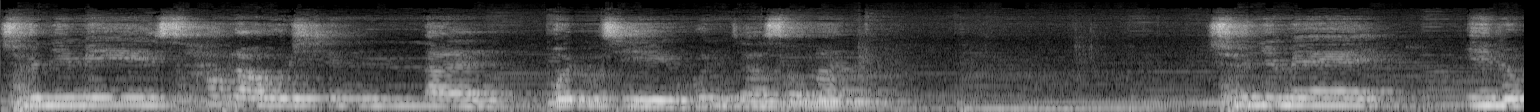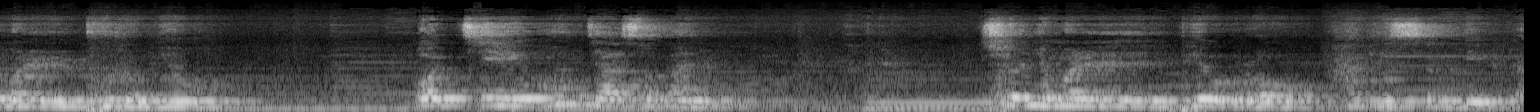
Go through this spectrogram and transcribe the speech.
주님이 살아오신 날 어찌 혼자서만 주님의 이름을 부르며 어찌 혼자서만 주님을 배우러 가겠습니까?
